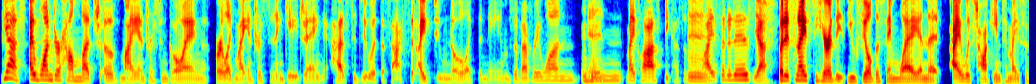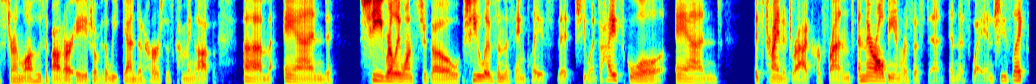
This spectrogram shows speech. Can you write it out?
Yes, I wonder how much of my interest in going or like my interest in engaging has to do with the fact that I do know like the names of everyone Mhm. in my class because of the Mm. size that it is. yes But it's nice to hear that you feel the same way and that I was talking to my sister in law who's about our age over the weekend and hers is coming up. Um, and she really wants to go. She lives in the same place that she went to high school and is trying to drag her friends and they're all being resistant in this way. And she's like,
